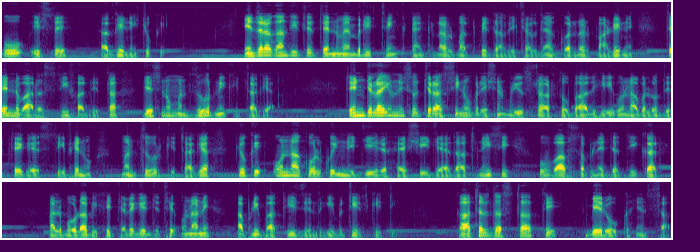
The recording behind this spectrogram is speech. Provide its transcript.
ਉਹ ਇਸ ਦੇ ਅੱਗੇ ਨਹੀਂ ਚੁੱਕੇ ਇੰਦਰਾ ਗਾਂਧੀ ਤੇ ਤਿੰਨ ਮੈਂਬਰੀ ਥਿੰਕ ਟੈਂਕ ਨਾਲ ਮਤਭੇਦਾਂ ਦੇ ਚਲਦਿਆਂ ਗਵਰਨਰ ਪਾਂਡੇ ਨੇ ਤਿੰਨ ਵਾਰ ਅਸਤੀਫਾ ਦਿੱਤਾ, ਜਿਸ ਨੂੰ ਮਨਜ਼ੂਰ ਨਹੀਂ ਕੀਤਾ ਗਿਆ। 3 ਜੁਲਾਈ 1984 ਨੂੰ ਆਪਰੇਸ਼ਨ ਬਲੂ ਸਟਾਰ ਤੋਂ ਬਾਅਦ ਹੀ ਉਹਨਾਂ ਵੱਲੋਂ ਦਿੱਤੇ ਗਏ ਅਸਤੀਫੇ ਨੂੰ ਮਨਜ਼ੂਰ ਕੀਤਾ ਗਿਆ, ਕਿਉਂਕਿ ਉਹਨਾਂ ਕੋਲ ਕੋਈ ਨਿੱਜੀ ਰਹਿائشੀ ਜਾਇਦਾਦ ਨਹੀਂ ਸੀ। ਉਹ ਵਾਪਸ ਆਪਣੇ ਜੱਦੀ ਘਰ ਅਲਮੋੜਾ ਵਿਖੇ ਚਲੇ ਗਏ, ਜਿੱਥੇ ਉਹਨਾਂ ਨੇ ਆਪਣੀ ਬਾਕੀ ਜ਼ਿੰਦਗੀ ਬਤੀਤ ਕੀਤੀ। ਕਾਤਲ ਦਸਤਾ ਤੇ ਬੇਰੋਕ ਹਿੰਸਾ।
